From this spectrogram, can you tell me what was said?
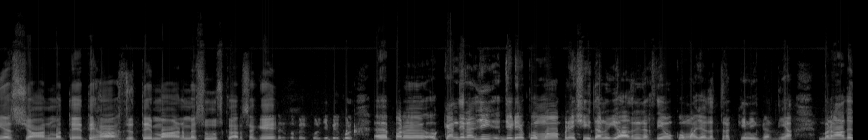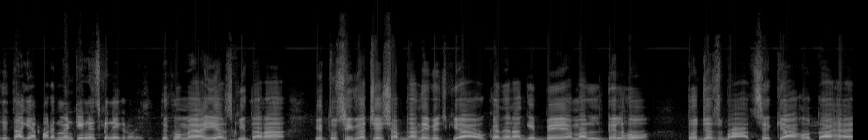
ਇਸ ਸ਼ਾਨ ਮਤੇ ਇਤਿਹਾਸ ਦੇ ਉੱਤੇ ਮਾਣ ਮਹਿਸੂਸ ਕਰ ਸਕੇ ਬਿਲਕੁਲ ਬਿਲਕੁਲ ਜੀ ਬਿਲਕੁਲ ਅ, ਪਰ ਉਹ ਕਹਿੰਦੇ ਨਾ ਜੀ ਜਿਹੜੀਆਂ ਕੌਮਾਂ ਆਪਣੇ ਸ਼ਹੀਦਾਂ ਨੂੰ ਯਾਦ ਨਹੀਂ ਰੱਖਦੀਆਂ ਉਹ ਕੌਮਾਂ ਜ਼ਿਆਦਾ ਤਰੱਕੀ ਨਹੀਂ ਕਰਦੀਆਂ ਬਣਾ ਤੇ ਦਿੱਤਾ ਗਿਆ ਪਰ ਮੇਨਟੇਨੈਂਸ ਕਿੰਨੇ ਕਰਾਉਣੀ ਸੀ ਦੇਖੋ ਮੈਂ ਇਹੀ ਅਰਜ਼ ਕੀਤਾ ਨਾ ਕਿ ਤੁਸੀਂ ਵਿੱਚ ਇਹ ਸ਼ਬਦਾਂ ਦੇ ਵਿੱਚ ਕਿਹਾ ਉਹ ਕਹਿੰਦੇ ਨਾ ਕਿ ਬੇਅਮਲ ਦਿਲ ਹੋ तो जज्बात से क्या होता है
